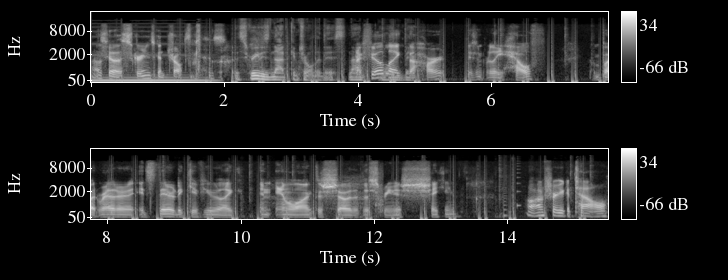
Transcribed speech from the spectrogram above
Let's see how the screen's controlled in this. The screen is not controlled in this. Not I feel like bit. the heart isn't really health, but rather it's there to give you like an analog to show that the screen is shaking. Oh, I'm sure you could tell.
